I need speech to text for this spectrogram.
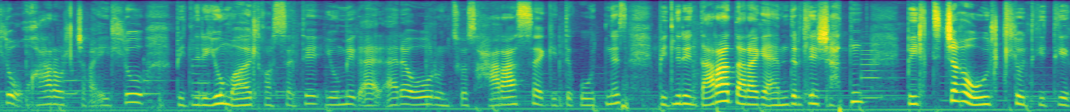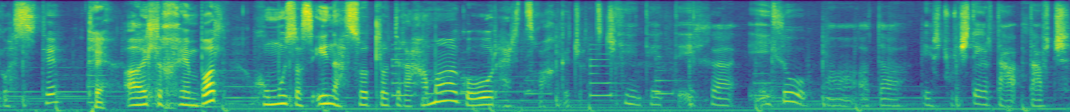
илүү ухааруулж байгаа. Илүү бидний юм ойлгоосаа тий юмыг арай өөр өнцгөөс хараасаа гэдэг үүднээс бидний дараа дараагийн амьдралын шатанд бэлтэж байгаа үйлдэлүүд гэдгийг бас тий? Ойлгох юм бол хүмүүс бас энэ асуудлуудыг хамаагүй өөр харьцах байх гэж байна. Тийм тэгээд их илүү одоо ирч хүчтэйгээр давж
